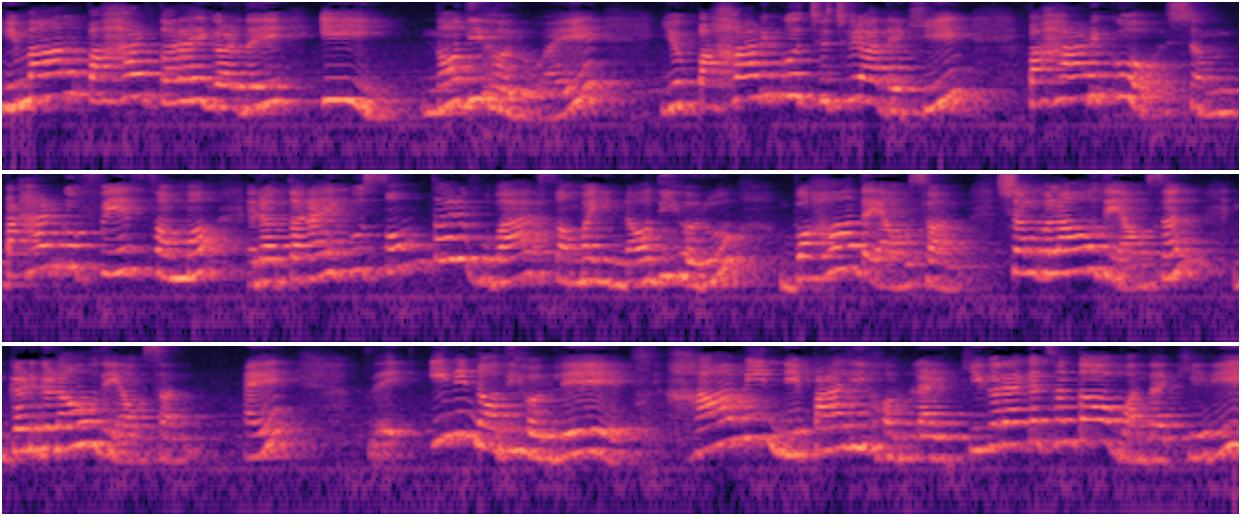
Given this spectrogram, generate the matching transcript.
हिमाल पहाड तराई गर्दै यी नदीहरू है यो पहाडको छुचुरादेखि पहाडको पहाडको फेससम्म र तराईको समतल भूभागसम्म यी नदीहरू बहँदै आउँछन् सलबलाउँदै आउँछन् गडगडाउँदै आउँछन् है? यिनी नदीहरूले हामी नेपालीहरूलाई के गराएका छन् त? भन्दाखेरि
